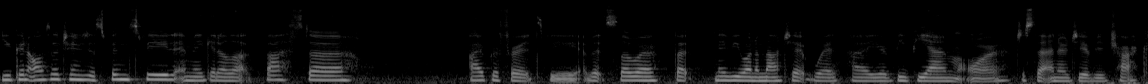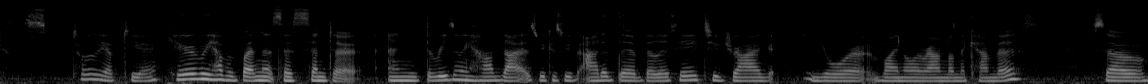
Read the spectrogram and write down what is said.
You can also change the spin speed and make it a lot faster. I prefer it to be a bit slower, but maybe you want to match it with uh, your BPM or just the energy of your track. It's totally up to you. Here we have a button that says center, and the reason we have that is because we've added the ability to drag your vinyl around on the canvas. So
